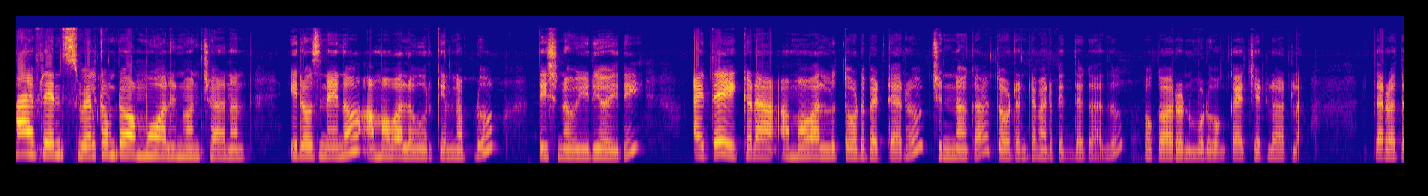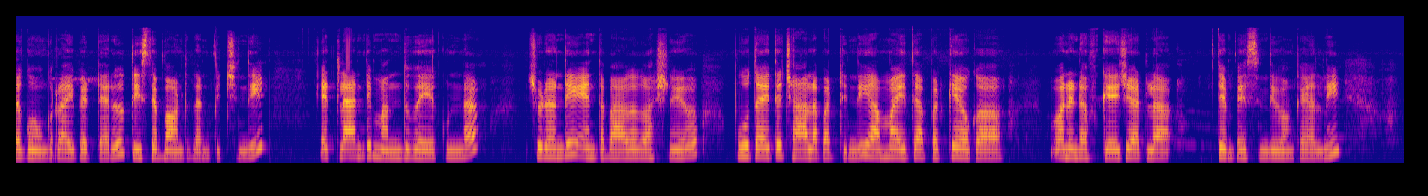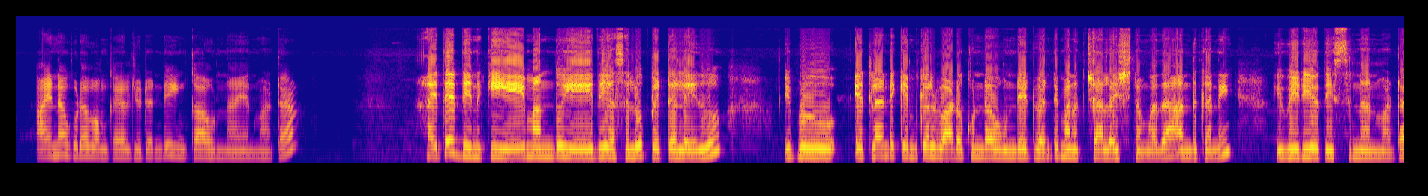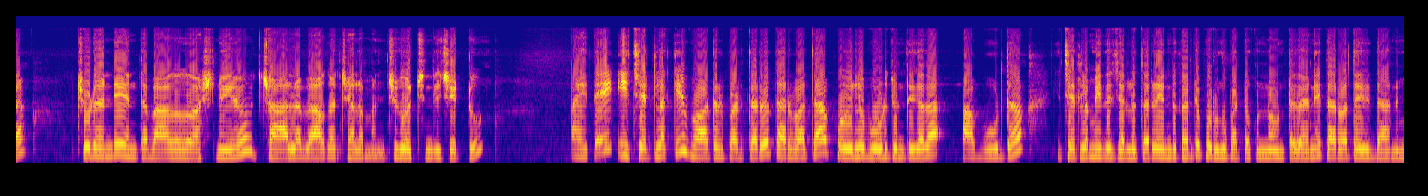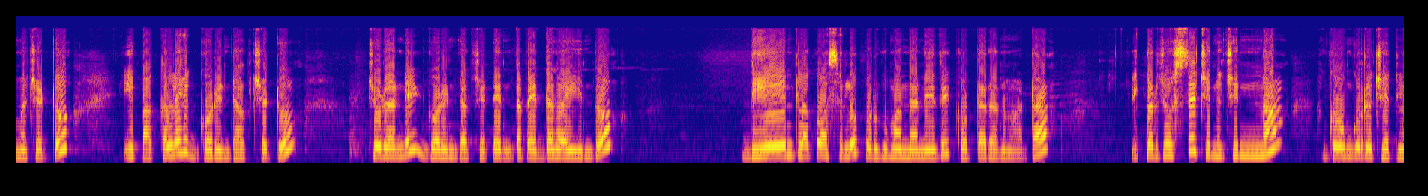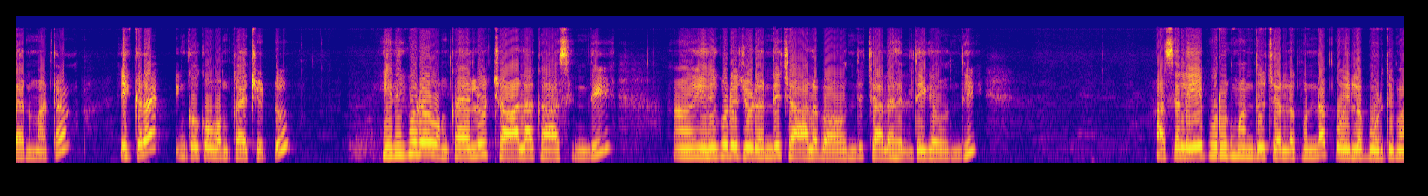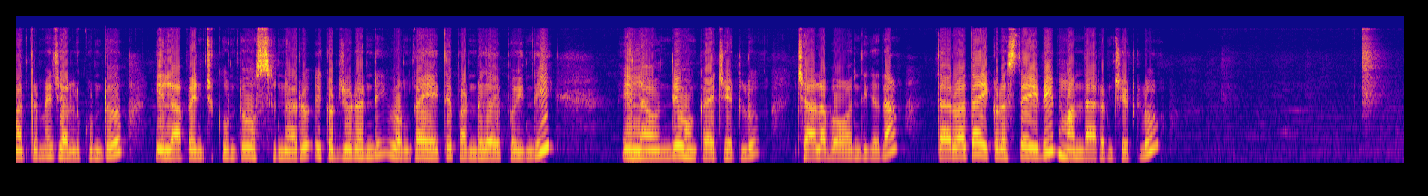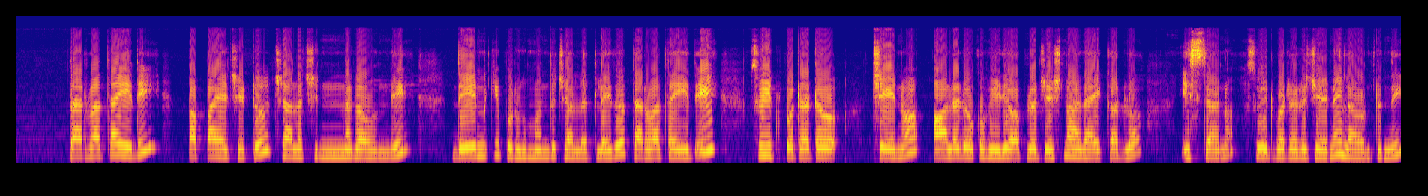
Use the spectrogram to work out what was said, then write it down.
Hi friends welcome to అమ్మ all in one channel. ఈరోజు నేను అమ్మ వాళ్ళ ఊరికి వెళ్ళినప్పుడు తీసిన వీడియో ఇది. అయితే ఇక్కడ అమ్మ వాళ్ళు తోట పెట్టారు. చిన్నగా తోట అంటే మరి పెద్ద కాదు. ఒక రెండు మూడు వంకాయ చెట్లు అట్లా. తర్వాత గోంగూర అవి పెట్టారు. తీస్తే బాగుంటుంది అనిపించింది. ఎట్లాంటి మందు వేయకుండా చూడండి ఎంత బాగా కాసినాయో. పూత అయితే చాలా పట్టింది. అమ్మ అయితే అప్పటికే ఒక వన్ అండ్ హాఫ్ కేజీ అట్లా తెంపేసింది వంకాయల్ని. అయినా కూడా వంకాయలు చూడండి ఇంకా ఉన్నాయన్నమాట. అయితే దీనికి ఏ మందు ఏది అసలు పెట్టలేదు. ఇప్పుడు ఎట్లాంటి కెమికల్ వాడకుండా ఉండేటువంటి మనకు చాలా ఇష్టం కదా అందుకని ఈ వీడియో తీస్తున్నాను అనమాట చూడండి ఎంత బాగా కాసినాయో చాలా బాగా చాలా మంచిగా వచ్చింది చెట్టు. అయితే ఈ చెట్లకి వాటర్ పడతారు తర్వాత పొయ్యిలో బూడిద ఉంటుంది కదా ఆ బూడిద ఈ చెట్ల మీద జల్లుతారు. ఎందుకంటే పురుగు పట్టకుండా ఉంటుందని. తర్వాత ఇది దానిమ్మ చెట్టు ఈ పక్కలే గోరింటాకు చెట్టు. చూడండి గోరింటాకు చెట్టు ఎంత పెద్దగా అయ్యిందో దేంట్లకు అసలు పురుగు మందు అనేది కొట్టారనమాట. ఇక్కడ చూస్తే చిన్న చిన్న గోంగూర చెట్లు అనమాట ఇక్కడ ఇంకొక వంకాయ చెట్టు. ఇది కూడా వంకాయలు చాలా కాసింది. ఇది కూడా చూడండి చాలా బాగుంది చాలా హెల్తీగా ఉంది. అసలు ఏ పురుగు మందు చల్లకుండా పొయ్యిలో బూడిది మాత్రమే చల్లుకుంటూ ఇలా పెంచుకుంటూ వస్తున్నారు. ఇక్కడ చూడండి వంకాయ అయితే పండుగ అయిపోయింది. ఇలా ఉంది వంకాయ చెట్లు చాలా బాగుంది కదా. తర్వాత ఇక్కడ వస్తే ఇది మందారం చెట్లు. తర్వాత ఇది పప్పాయ చెట్టు చాలా చిన్నగా ఉంది. దేనికి పురుగు మందు చల్లట్లేదు. తర్వాత ఇది స్వీట్ పొటాటో చేను. ఆల్రెడీ ఒక వీడియో అప్లోడ్ చేసిన అది ఐకార్డ్లో ఇస్తాను. స్వీట్ పొటాటో చేను ఇలా ఉంటుంది.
